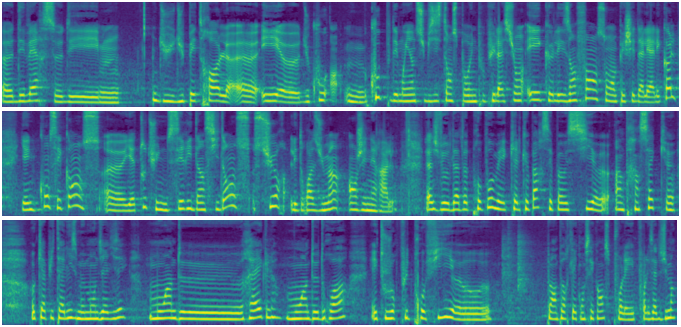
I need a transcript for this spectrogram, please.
déverse des du, pétrole euh, et euh, du coup hum, coupe des moyens de subsistance pour une population et que les enfants sont empêchés d'aller à l'école, il y a une conséquence, euh, il y a toute une série d'incidences sur les droits humains en général. Là, je vais au-delà de votre propos, mais quelque part, c'est pas aussi intrinsèque au capitalisme mondialisé. Moins de règles, moins de droits et toujours plus de profits, peu importe les conséquences pour les, pour les êtres humains.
